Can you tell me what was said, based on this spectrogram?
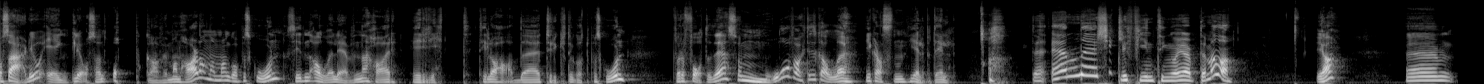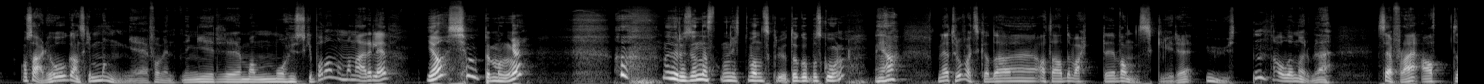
så er det jo egentlig også en oppgave man har da når man går på skolen, siden alle elevene har rett til å ha det trygt og godt på skolen. For å få til det, så må faktisk alle i klassen hjelpe til. Det er en eh, skikkelig fin ting å hjelpe til med, da. Ja, ehm, og så er det jo ganske mange forventninger man må huske på da når man er elev. Ja, kjempemange. Det høres jo nesten litt vanskelig ut å gå på skolen. Ja, men jeg tror faktisk at det, at det hadde vært eh, vanskeligere uten alle normene. Se for deg at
